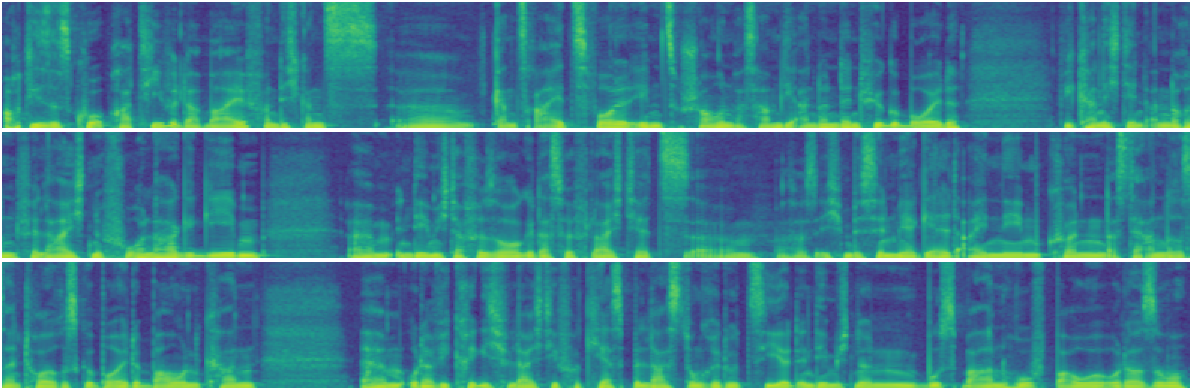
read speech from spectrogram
auch dieses Kooperative dabei fand ich ganz, äh, ganz reizvoll, eben zu schauen, was haben die anderen denn für Gebäude? Wie kann ich den anderen vielleicht eine Vorlage geben, ähm, indem ich dafür sorge, dass wir vielleicht jetzt, ähm, was weiß ich, ein bisschen mehr Geld einnehmen können, dass der andere sein teures Gebäude bauen kann. Ähm, oder wie kriege ich vielleicht die Verkehrsbelastung reduziert, indem ich einen Busbahnhof baue oder so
